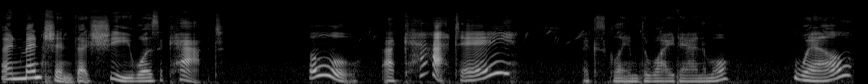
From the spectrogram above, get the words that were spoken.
and mentioned that she was a cat. Oh, a cat, eh? exclaimed the white animal. Well,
